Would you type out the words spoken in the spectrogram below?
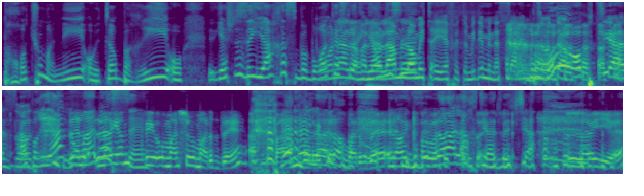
פחות שומני או יותר בריא, או יש איזה יחס בבורקס לעניין הזה. רונה לעולם לא מתעייפת, תמיד היא מנסה למצוא את האופציה הזאת. הבריאה, נו, מה לא נעשה? ימציאו משהו מרזה, אף פעם לא, בורקס לא. מרזה. לא, לא הלכתי עד לשם. לא יהיה.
